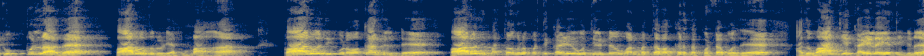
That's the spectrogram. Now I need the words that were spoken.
துப்பு இல்லாத பார்வதியுடைய அம்மா பார்வதி கூட உக்காந்துக்கிட்டு பார்வதி மற்றவங்களை பத்தி கழுவி ஊத்திக்கிட்டு வன்மத்தை வக்கரத்தை கொட்டும் போது அது வாங்கிய கையில ஏத்திக்கிட்டு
